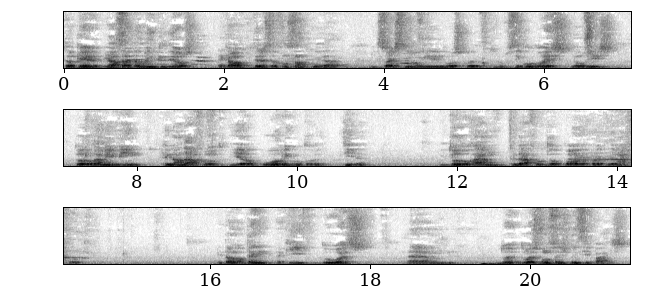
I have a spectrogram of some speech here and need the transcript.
Ele quer realçar também que Deus acaba por ter esta função de cuidar e que se vai distribuir em duas coisas. No versículo 2 ele diz: Todo ramo em mim que não dá fruto, e ele, o agricultor, tira. E todo o ramo que dá fruto, ele poda para que dê mais fruto. Então ele tem aqui duas, um, duas funções principais.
